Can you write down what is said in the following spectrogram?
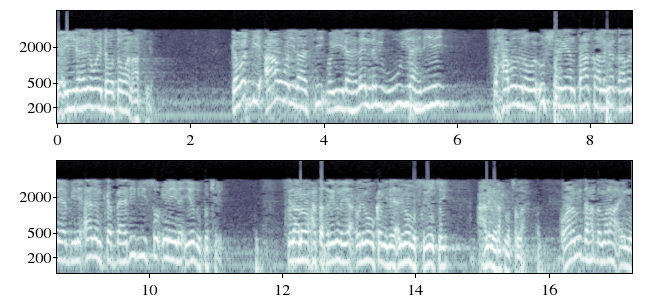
ee ay yidhaahdeen way dhimato waan aasnay. Gabadhii aaweydaasi bay yidhaahdeen nebigu wuu yahdiyey saxaabaduna way u sheegeen taasaa laga qaadanayaa bini aadamka baadidiisu inayna iyadu ku jirin sidaana waxaa taqriirinaya culimo uu ka mid yahay alimaam suyuuti caleyhi raxmat ullah waana midda hadda malaha aynu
